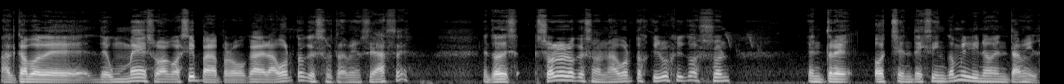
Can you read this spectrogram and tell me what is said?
al cabo de, de, un mes o algo así para provocar el aborto, que eso también se hace. Entonces, solo lo que son abortos quirúrgicos son entre 85.000 y 90.000.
